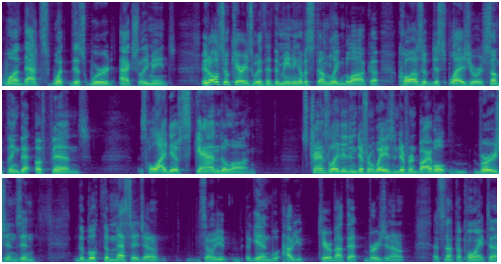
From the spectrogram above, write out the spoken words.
one. That's what this word actually means. It also carries with it the meaning of a stumbling block, a cause of displeasure, or something that offends. This whole idea of scandalon. It's translated in different ways in different Bible versions. In the book, The Message, I don't, some of you, again, how you care about that version, I don't, that's not the point. Uh,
